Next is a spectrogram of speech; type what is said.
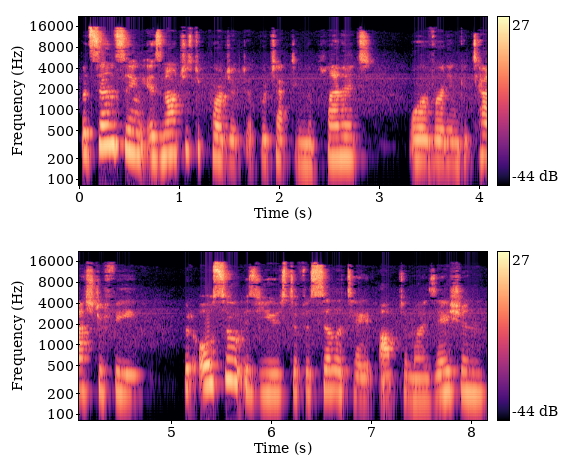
But sensing is not just a project of protecting the planet or averting catastrophe, but also is used to facilitate optimization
